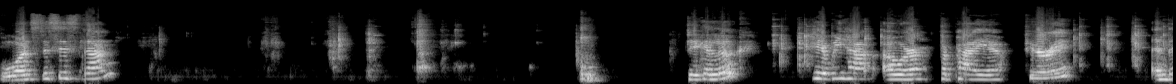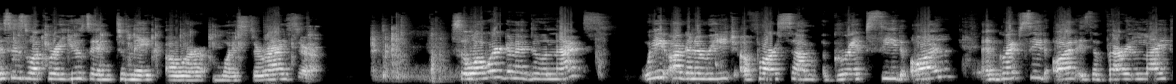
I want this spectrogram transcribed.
Once this is done, take a look. Here we have our papaya puree. And this is what we're using to make our moisturizer. So what we're to do next we are going to reach for some grapeseed oil and grapeseed oil is a very light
